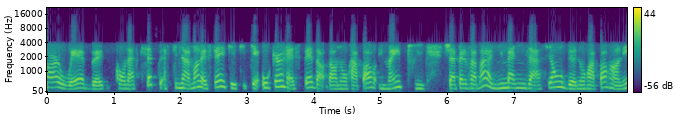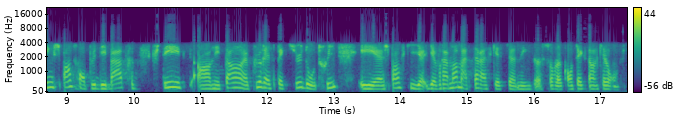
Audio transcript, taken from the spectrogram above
far web, qu'on accepte finalement le fait qu'il n'y ait aucun respect dans, nos rapports humains. Puis j'appelle vraiment à une humanisation de nos rapports en ligne. Je pense qu'on peut débattre, discuter en étant plus respectueux d'autrui. Et euh, je pense qu'il y, a vraiment matière à se questionner sur le contexte dans lequel on vit.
